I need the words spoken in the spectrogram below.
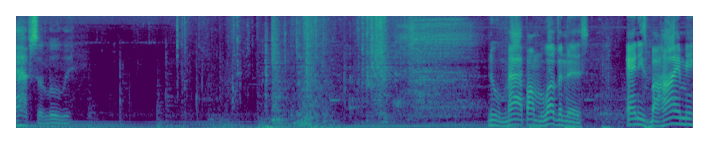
Absolutely. New map, I'm loving this. And he's behind me.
